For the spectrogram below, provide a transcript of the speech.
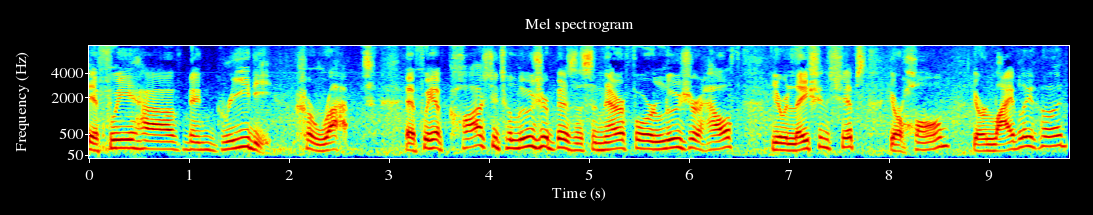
if we have been greedy, corrupt, if we have caused you to lose your business and therefore lose your health, your relationships, your home, your livelihood,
